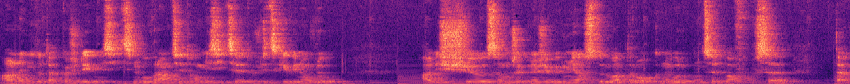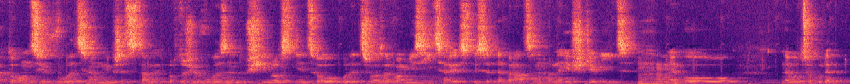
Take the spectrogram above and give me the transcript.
Ale není to tak každý měsíc, nebo v rámci toho měsíce je to vždycky v jinou dobu. A když eh, se mu řekne, že by měl studovat rok nebo dokonce dva v kuse, tak to on si vůbec neumí představit, protože vůbec netuší vlastně, co bude třeba za dva měsíce, jestli se té práce nahrne ještě víc, mm-hmm. nebo, nebo co bude.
